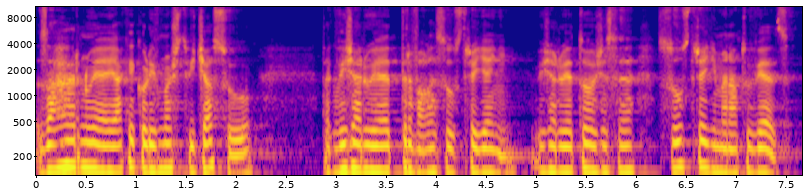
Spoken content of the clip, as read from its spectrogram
zahrnuje jakékoliv množství času, tak vyžaduje trvalé soustředění. Vyžaduje to, že se soustředíme na tu věc.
